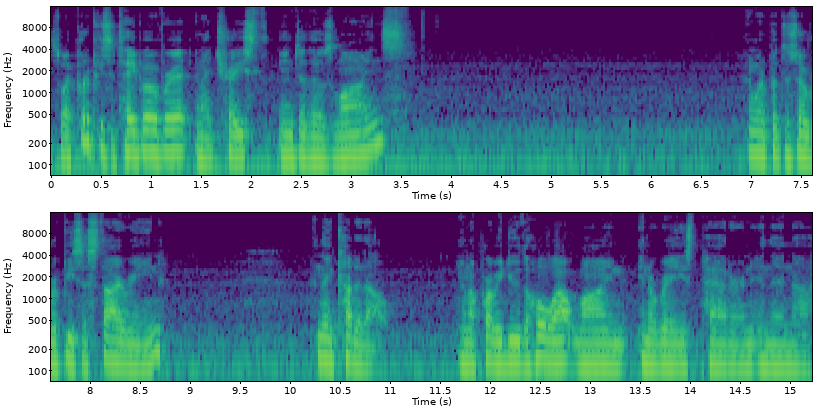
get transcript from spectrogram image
So I put a piece of tape over it and I traced into those lines. I'm going to put this over a piece of styrene and then cut it out. And I'll probably do the whole outline in a raised pattern and then uh,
